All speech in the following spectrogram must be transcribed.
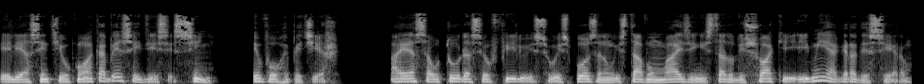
Ele assentiu com a cabeça e disse: Sim, eu vou repetir. A essa altura, seu filho e sua esposa não estavam mais em estado de choque e me agradeceram.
